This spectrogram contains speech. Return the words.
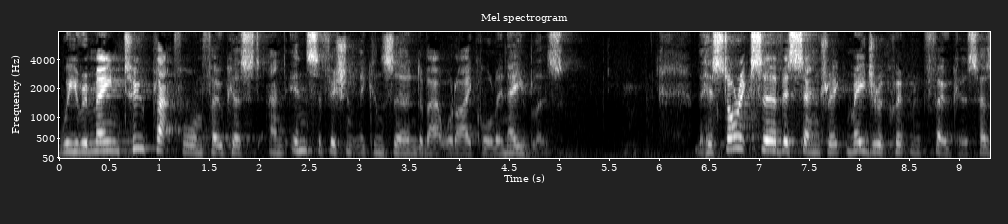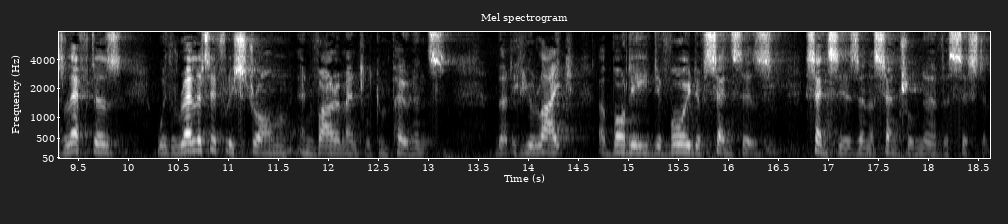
we remain too platform focused and insufficiently concerned about what I call enablers. The historic service centric major equipment focus has left us with relatively strong environmental components, but if you like, a body devoid of senses, senses and a central nervous system.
